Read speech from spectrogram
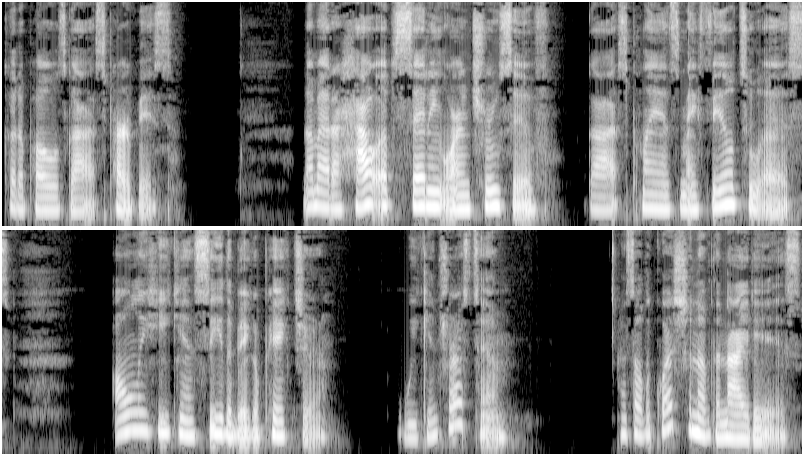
could oppose God's purpose. No matter how upsetting or intrusive God's plans may feel to us, only He can see the bigger picture. We can trust Him. And so the question of the night is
